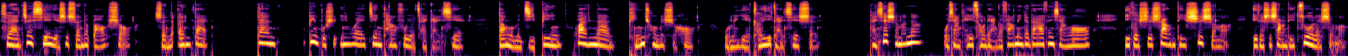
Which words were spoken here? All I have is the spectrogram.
虽然这些也是神的保守、神的恩待，但并不是因为健康富有才感谢。当我们疾病、患难、贫穷的时候，我们也可以感谢神。感谢什么呢？我想可以从两个方面跟大家分享哦，一个是上帝是什么，一个是上帝做了什么。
